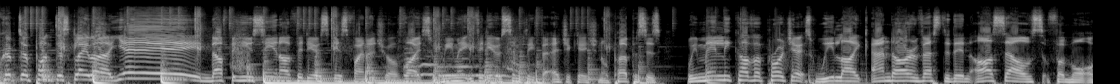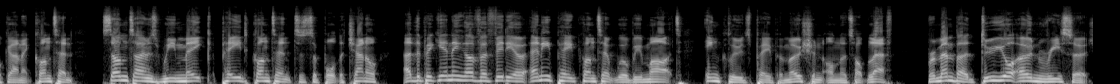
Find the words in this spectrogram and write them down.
CryptoPunk disclaimer, yay! Nothing you see in our videos is financial advice. We make videos simply for educational purposes. We mainly cover projects we like and are invested in ourselves for more organic content. Sometimes we make paid content to support the channel. At the beginning of a video, any paid content will be marked includes paid promotion on the top left. Remember, do your own research.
